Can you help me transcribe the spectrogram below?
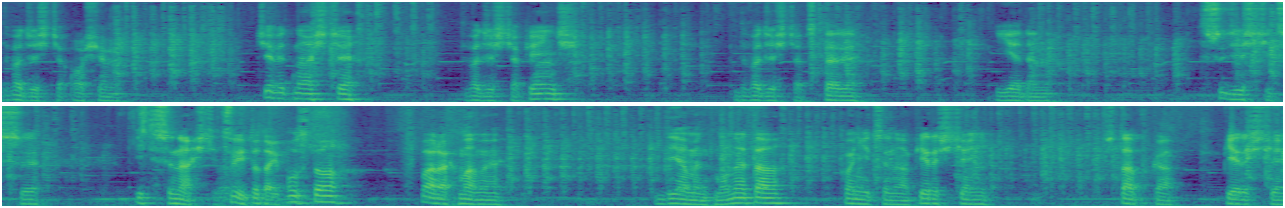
21 28 19 25 24 1 33 i 13 czyli tutaj pusto. W parach mamy diament moneta koniczyna pierścień sztabka pierścień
